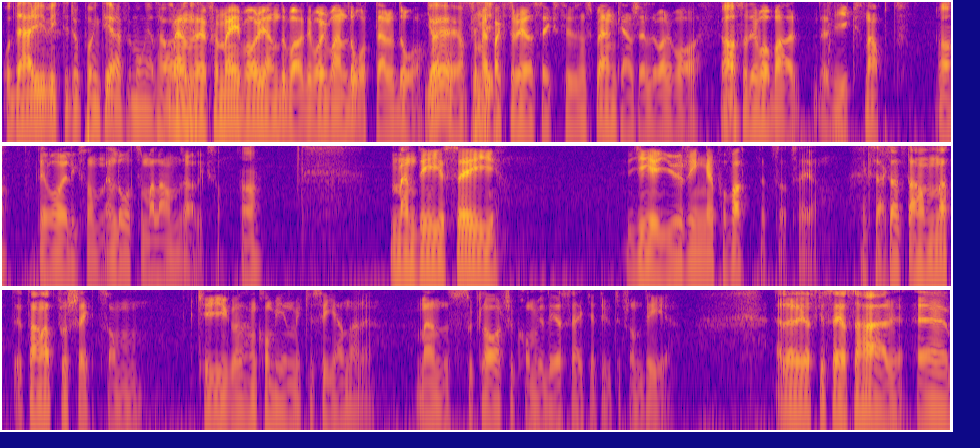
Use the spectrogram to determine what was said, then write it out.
Och det här är ju viktigt att poängtera för många att höra. Men eh, just- för mig var det ju ändå bara, det var ju bara en låt där och då. Ja, ja, ja, som jag precis. fakturerade 6000 spänn kanske eller vad det var. Ja. Alltså det var bara, det gick snabbt. Ja. Det var ju liksom en låt som alla andra liksom. Ja. Men det i sig ger ju ringar på vattnet så att säga. Exakt. Så ett annat, ett annat projekt som Kygo, han kom in mycket senare. Men såklart så kommer ju det säkert utifrån det. Eller jag skulle säga så här. Eh,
